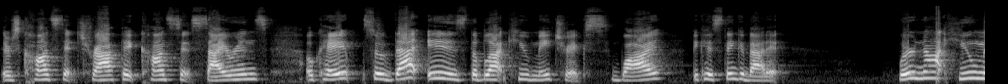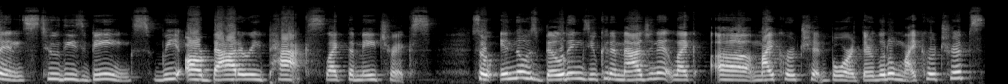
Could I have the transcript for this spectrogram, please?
There's constant traffic, constant sirens. Okay, so that is the Black Cube Matrix. Why? Because think about it. We're not humans to these beings. We are battery packs like the Matrix. So in those buildings, you can imagine it like a microchip board. They're little microchips,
